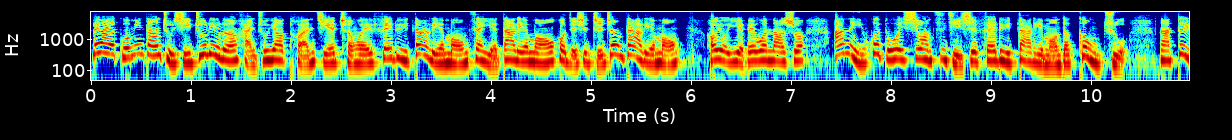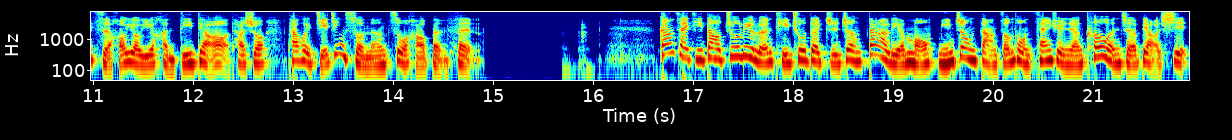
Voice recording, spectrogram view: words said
另外，国民党主席朱立伦喊出要团结，成为非绿大联盟、在野大联盟，或者是执政大联盟。侯友谊也被问到说：“啊，你会不会希望自己是非绿大联盟的共主？”那对此，侯友谊很低调哦，他说他会竭尽所能做好本分。刚才提到朱立伦提出的执政大联盟，民众党总统参选人柯文哲表示，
